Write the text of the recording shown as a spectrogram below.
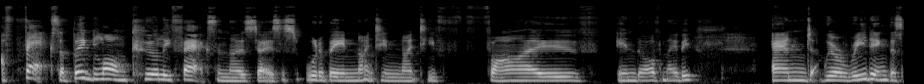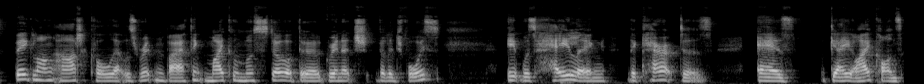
a fax, a big, long, curly fax in those days. This would have been 1995, end of maybe. And we were reading this big, long article that was written by, I think, Michael Musto of the Greenwich Village Voice. It was hailing the characters as gay icons.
